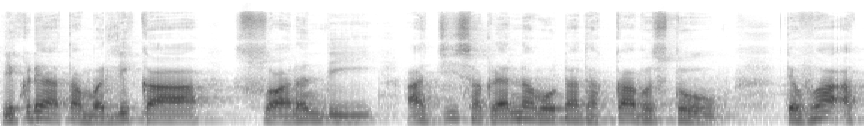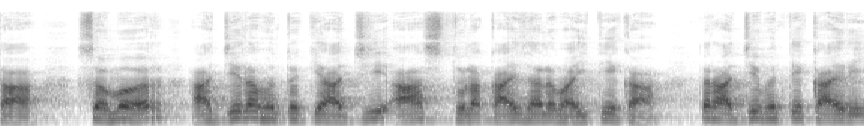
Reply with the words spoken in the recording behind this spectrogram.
इकडे आता मल्लिका स्वानंदी आजी सगळ्यांना मोठा धक्का बसतो. तेव्हा आता समर आजीला म्हणतो की आजी आज तुला काय झालं माहिती आहे का? तर आजी म्हणते काय रे?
